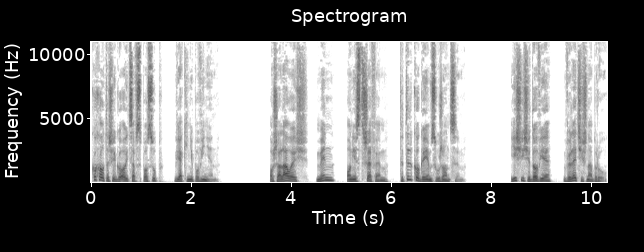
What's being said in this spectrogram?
kochał też jego ojca w sposób, w jaki nie powinien. Oszalałeś, Min, on jest szefem, ty tylko gejem służącym. Jeśli się dowie, wylecisz na bru.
